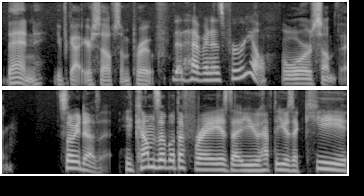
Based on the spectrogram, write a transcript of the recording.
then you've got yourself some proof. That heaven is for real. Or something. So he does it. He comes up with a phrase that you have to use a key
